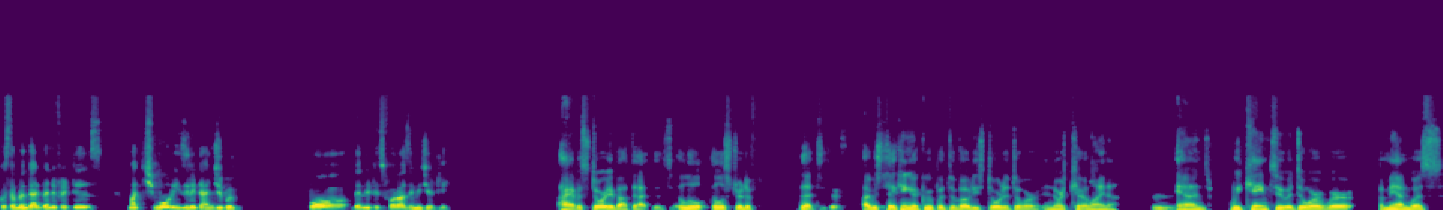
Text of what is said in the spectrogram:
because sometimes that benefit is much more easily tangible for than it is for us immediately. I have a story about that that's a little illustrative. That Yes. I was taking a group of devotees door to door in North Carolina, Hmm. and we came to a door where a man was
